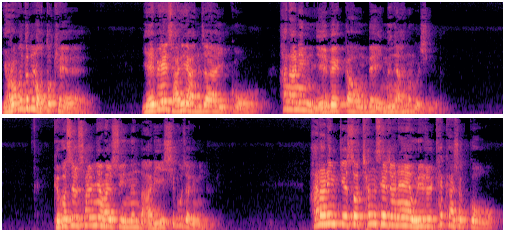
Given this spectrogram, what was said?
여러분들은 어떻게 예배 자리에 앉아 있고 하나님 예배 가운데 있느냐 하는 것입니다. 그것을 설명할 수 있는 말이 15절입니다. 하나님께서 창세전에 우리를 택하셨고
